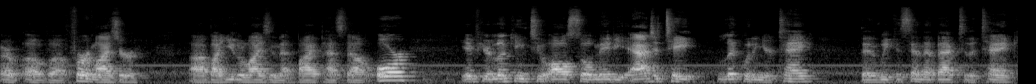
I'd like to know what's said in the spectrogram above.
of, of uh, fertilizer uh, by utilizing that bypass valve. Or if you're looking to also maybe agitate liquid in your tank, then we can send that back to the tank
